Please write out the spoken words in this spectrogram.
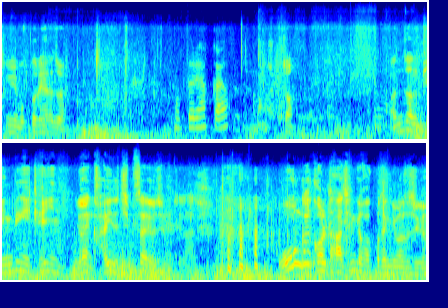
여기 목도리 해야죠. 목도리 할까요? 춥죠? 완전 빙빙이 개인 여행 가이드 집사예요 지금 제가 온갖 걸 다 챙겨 갖고 다니면서 지금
